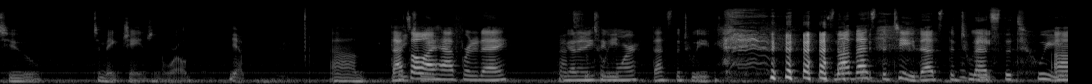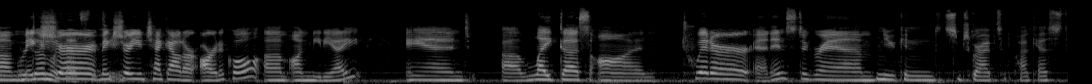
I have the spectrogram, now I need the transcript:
to to make change in the world. Yep. Um, that's all I have for today. You got anything tweet. more? That's the tweet. it's not that's the T. That's the tweet. That's the tweet. Um, We're make done with sure that's make sure you check out our article um, on Mediaite and uh, like us on Twitter and Instagram. You can subscribe to the podcast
